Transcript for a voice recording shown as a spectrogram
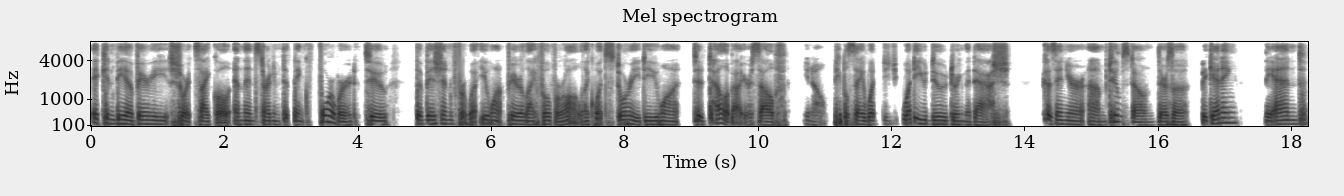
it can be a very short cycle and then starting to think forward to the vision for what you want for your life overall. Like what story do you want to tell about yourself? You know people say what did you, what do you do during the dash? Because in your um, tombstone there's a beginning the end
